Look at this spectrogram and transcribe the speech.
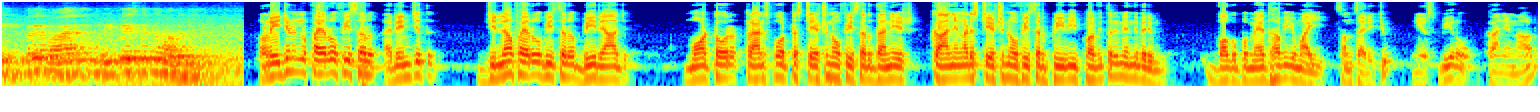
ഇത്രയും വാഹനങ്ങൾ റീപ്ലേസ്മെന്റ് വന്നിട്ടില്ല. റീജിയണൽ ഫയർ ഓഫീസർ രഞ്ജിത്ത് ജില്ലാ fire officer B Raj motor transport station officer Dhanesh Kanhangad station officer P V Pavithran എന്നിവരും വകുപ്പ് മേധാവിയുമായി സംസാരിച്ചു. News bureau Kanhangad.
